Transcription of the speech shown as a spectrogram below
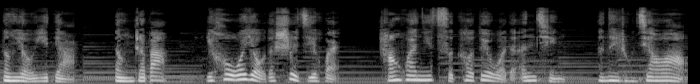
更有一点等着吧，以后我有的是机会偿还你此刻对我的恩情的那种骄傲。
